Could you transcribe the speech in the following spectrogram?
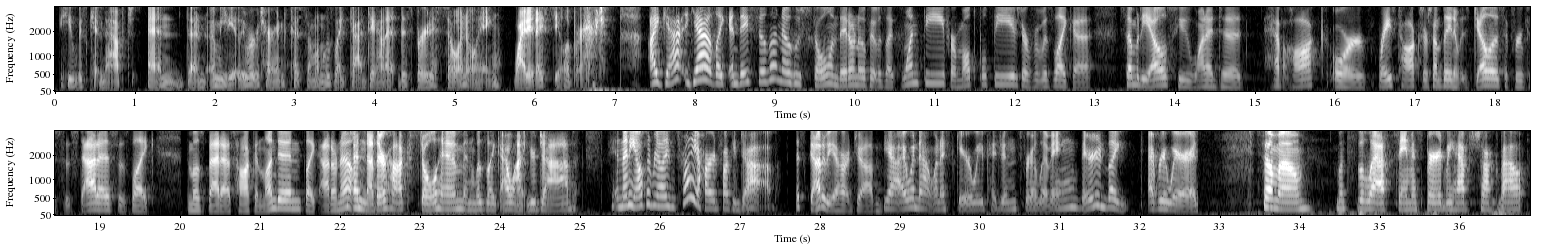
he was kidnapped and then immediately returned because someone was like, God damn it, this bird is so annoying. Why did I steal a bird? I get, yeah, like, and they still don't know who stole him. They don't know if it was like one thief or multiple thieves or if it was like a somebody else who wanted to have a hawk or raised hawks or something and was jealous of Rufus's status as like the most badass hawk in London. Like, I don't know. Another hawk stole him and was like, I want your job. And then he also realized it's probably a hard fucking job. It's got to be a hard job. Yeah, I would not want to scare away pigeons for a living. They're like everywhere. So, Mo, what's the last famous bird we have to talk about?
